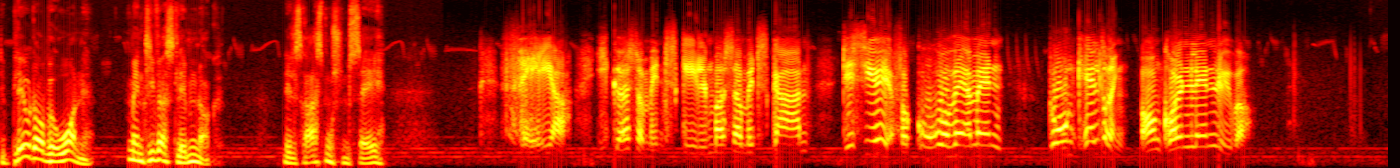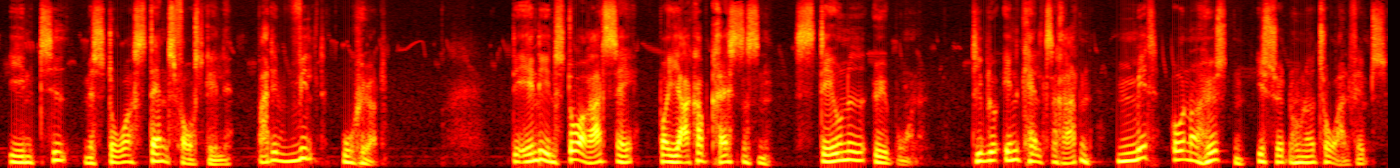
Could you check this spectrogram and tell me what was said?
Det blev dog ved ordene, men de var slemme nok. Niels Rasmussen sagde, Fager, I gør som en skælm og som et skarn. Det siger jeg for gud og hver mand. Du er en kældring og en grøn landløber. I en tid med store standsforskelle var det vildt uhørt. Det endte i en stor retssag, hvor Jakob Christensen stævnede øboerne. De blev indkaldt til retten midt under høsten i 1792.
